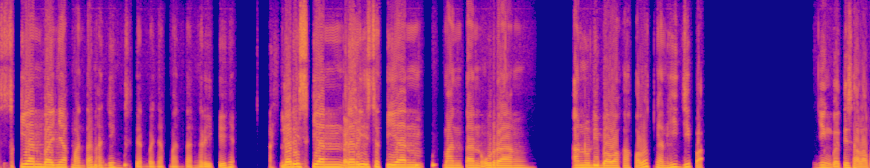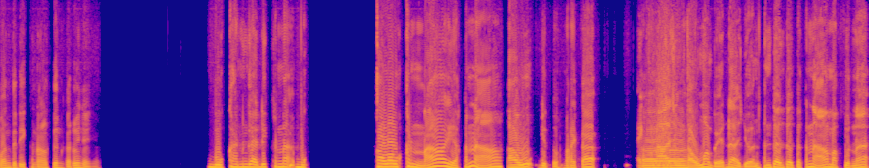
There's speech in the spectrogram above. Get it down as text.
sekian banyak mantan anjing sekian banyak mantan ngeri kayaknya Asli. dari sekian Pes- dari sekian mantan orang anu dibawa ke kolot ngan hiji pak Anjing berarti salapan tadi dikenalkeun karunya nya. Bukan nggak dikena bu kalau kenal ya kenal tahu gitu mereka Eh kenal jeung tahu mah beda, Jon. ente ente kenal maksudnya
